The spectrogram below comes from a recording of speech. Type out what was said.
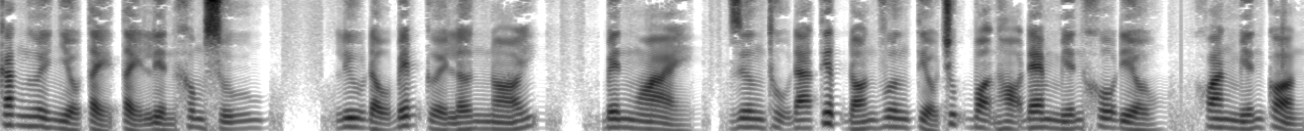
các ngươi nhiều tẩy tẩy liền không xú. Lưu đầu bếp cười lớn nói, bên ngoài, Dương Thụ đã tiếp đón Vương Tiểu Trúc bọn họ đem miến khô điều, khoan miến còn.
